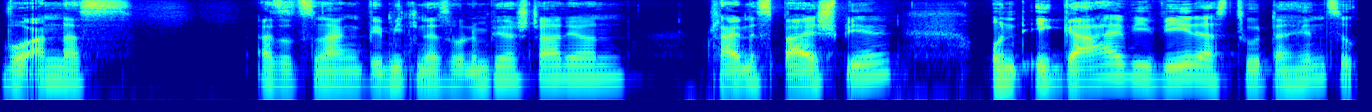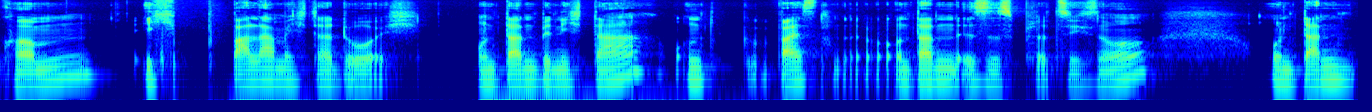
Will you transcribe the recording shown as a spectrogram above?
woanders, also zu sagen, wir mieten das Olympiastadion, kleines Beispiel, und egal wie weh das tut, da hinzukommen, ich baller mich da durch. Und dann bin ich da und weiß, und dann ist es plötzlich so. Und dann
